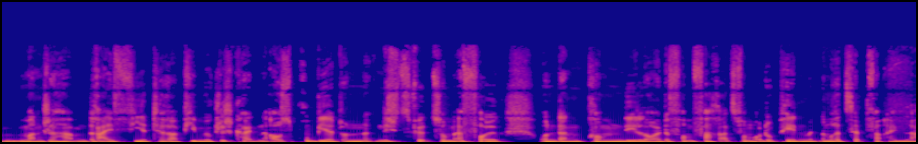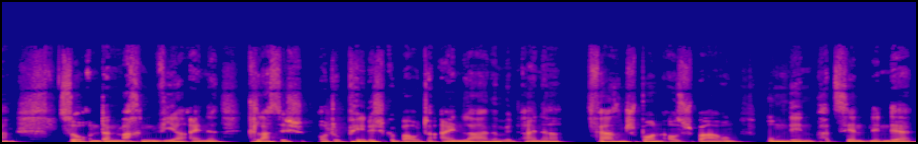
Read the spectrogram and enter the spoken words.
Manche haben drei, vier Therapiemöglichkeiten ausprobiert und nichts führt zum Erfolg. Und dann kommen die Leute vom Facharzt, vom Orthopäden mit einem Rezept für Einlagen. So, und dann machen wir eine klassisch orthopädisch gebaute Einlage mit einer Fersenspornaussparung, um den Patienten in der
